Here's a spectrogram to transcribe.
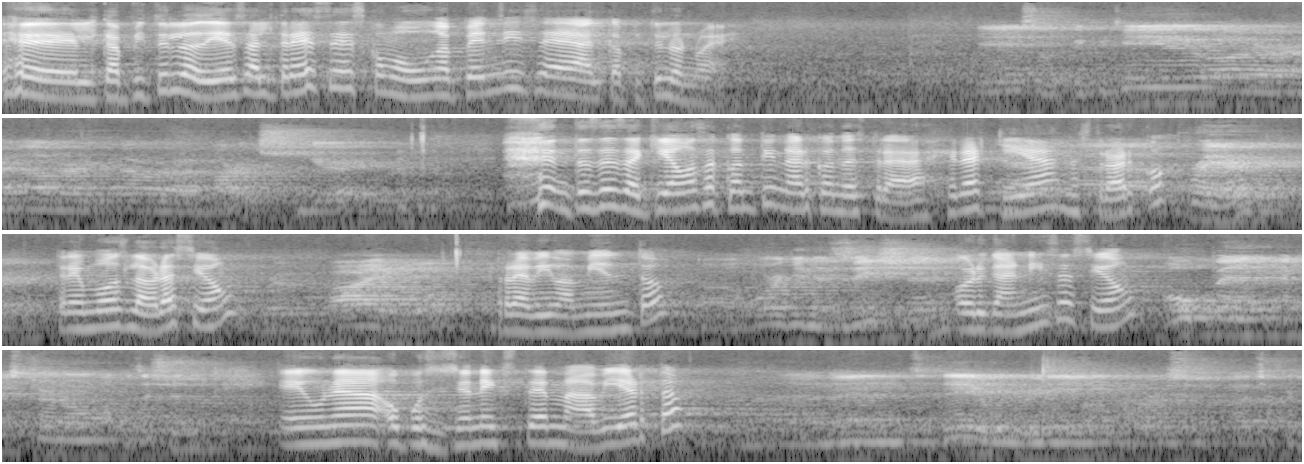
El capítulo 10 al 13 es como un apéndice al capítulo 9. Okay, so if we continue on our, our, our arch here. Entonces aquí vamos a continuar con nuestra jerarquía, nuestro arco. Uh, Tenemos la oración, reavivamiento, uh, organización, eh, una oposición externa abierta. Uh, chapter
